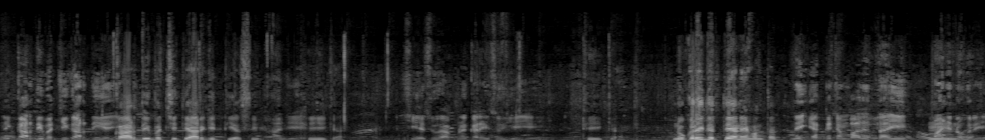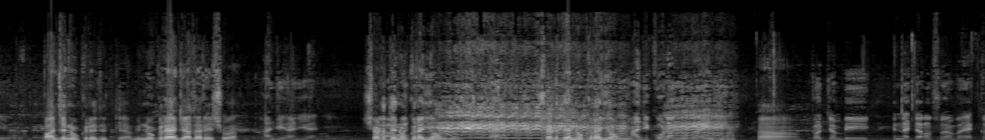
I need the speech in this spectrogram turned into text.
ਨਹੀਂ ਘਰ ਦੀ ਬੱਚੀ ਘਰ ਦੀ ਹੈ ਜੀ। ਘਰ ਦੀ ਬੱਚੀ ਤਿਆਰ ਕੀਤੀ ਅਸੀਂ। ਹਾਂਜੀ। ਠੀਕ ਹੈ। ਛੇ ਸੂ ਆਪਣੇ ਘਰੇ ਸੂਈ ਹੈ ਜੀ। ਠੀਕ ਹੈ। ਨੁਕਰੇ ਦਿੱਤੇ ਨੇ ਹੁਣ ਤੱਕ? ਨਹੀਂ ਇੱਕ ਚੰਬਾ ਦਿੱਤਾ ਜੀ ਪੰਜ ਨੁਕਰੇ। ਪੰਜ ਨੁਕਰੇ ਦਿੱਤੇ ਆ ਵੀ ਨੁਕਰਿਆਂ ਜ਼ਿਆਦਾ ਰੇਸ਼ੋ ਹੈ। ਹਾਂਜੀ ਹਾਂਜੀ ਹਾਂਜੀ। ਛੱਡਦੇ ਨੁਕਰਾ ਹੀ ਹੋਣਗੇ? ਛੱਡਦੇ ਨੁਕਰਾ ਹੀ ਹੋਣਗੇ ਹਾਂਜੀ ਘੋੜਾ ਨੁਕਰਾ ਹੈ ਜੀ। ਹਾਂ। ਕੋ ਚੰਬੀ ਕਿੰਨਾ ਚਾਰਾਂ ਸੌ ਦਾ ਇੱਕ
